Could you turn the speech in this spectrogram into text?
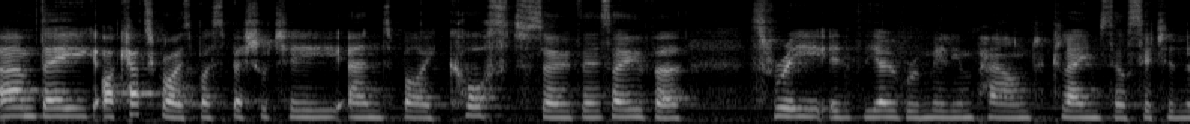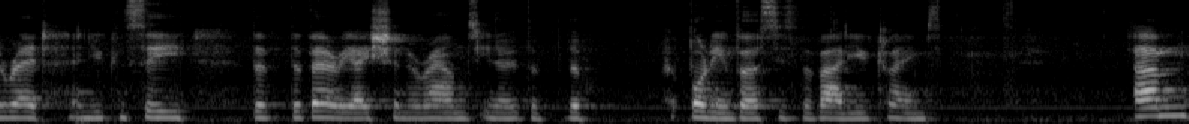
Um, they are categorised by specialty and by cost. So if there's over three of the over a million pound claims, they'll sit in the red. And you can see the, the variation around, you know, the, the volume versus the value claims. Um,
